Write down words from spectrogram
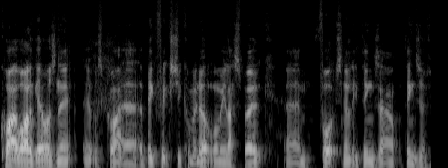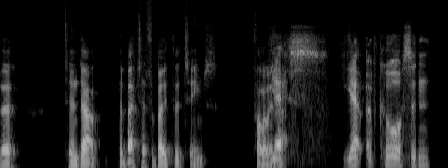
Quite a while ago, wasn't it? It was quite a, a big fixture coming up when we last spoke. Um, fortunately, things out things have uh, turned out the better for both of the teams. Following yes, that. yeah, of course, and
